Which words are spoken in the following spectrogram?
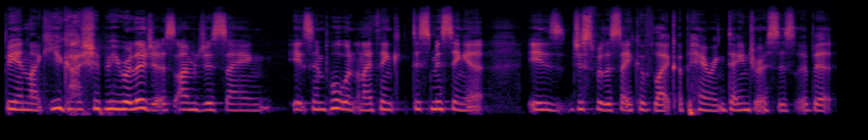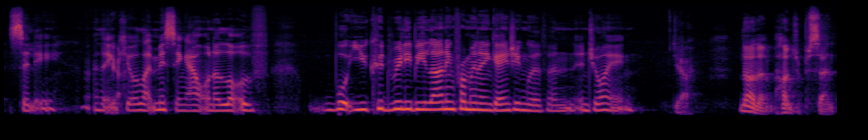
being like you guys should be religious. I'm just saying it's important, and I think dismissing it is just for the sake of like appearing dangerous is a bit silly. I think Yeah. you're like missing out on a lot of what you could really be learning from and engaging with and enjoying. Yeah. No, no, hundred percent.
